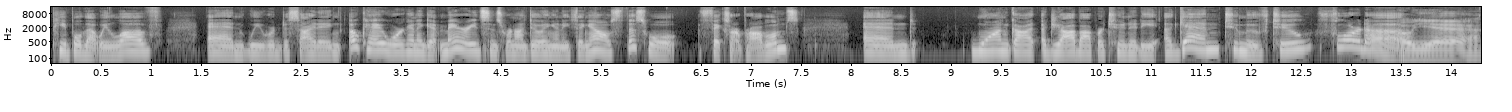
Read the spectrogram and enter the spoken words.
people that we love, and we were deciding, okay, we're going to get married since we're not doing anything else. This will fix our problems. And Juan got a job opportunity again to move to Florida. Oh, yeah.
